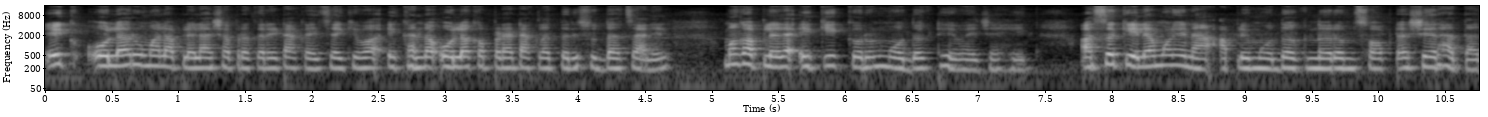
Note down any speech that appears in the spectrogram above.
एक ओला रुमाल आपल्याला अशा प्रकारे टाकायचा आहे किंवा एखादा ओला कपडा टाकला तरी सुद्धा चालेल. मग आपल्याला एक एक करून मोदक ठेवायचे आहेत. असं केल्यामुळे ना आपले मोदक नरम सॉफ्ट असे राहतात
